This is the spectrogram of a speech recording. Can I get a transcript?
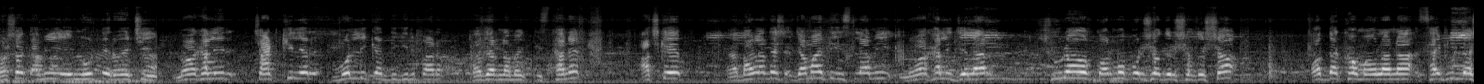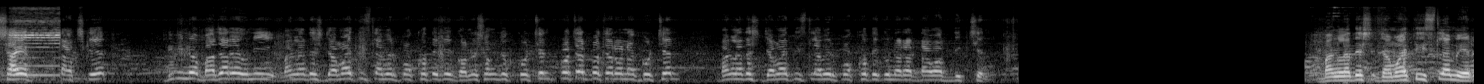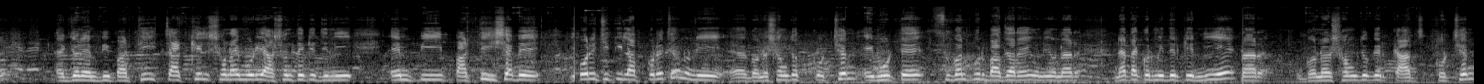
দর্শক, আমি এই মুহূর্তে রয়েছি নোয়াখালীর চাটখিলের মল্লিকা দিগিরপাড় বাজার নামক স্থানে। আজকে বাংলাদেশ জামায়াতে ইসলামী নোয়াখালী জেলার সুরা ও কর্ম পরিষদের সদস্য অধ্যক্ষ মাওলানা সাইফুল্লাহ সাহেব। আজকে বিভিন্ন বাজারে উনি বাংলাদেশ জামায়াত ইসলামের পক্ষ থেকে গণসংযোগ করছেন, প্রচার প্রচারণা করছেন। বাংলাদেশ জামায়াত ইসলামের পক্ষ থেকে ওনারা দাওয়াত দিচ্ছেন। বাংলাদেশ জামায়াতে ইসলামের একজন এমপি প্রার্থী। চাটখিল সোনাইমুড়ি আসন থেকে যিনি এমপি প্রার্থী হিসাবে পরিচিতি লাভ করেছেন, উনি গণসংযোগ করছেন। এই মুহূর্তে সুবানপুর বাজারে উনি ওনার নেতাকর্মীদেরকে নিয়ে ওনার গণসংযোগের কাজ করছেন।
